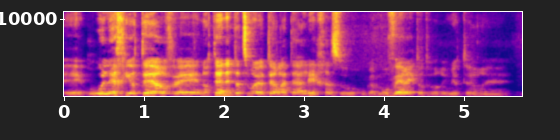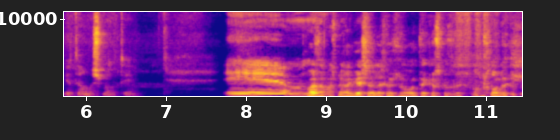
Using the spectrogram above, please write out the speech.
אה, הולך יותר ונותן את עצמו יותר לתהליך, אז הוא גם עובר איתו דברים יותר, אה, יותר משמעותיים. וואי, זה ממש מרגש ללכת לעוד טקס כזה עוד חודש.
